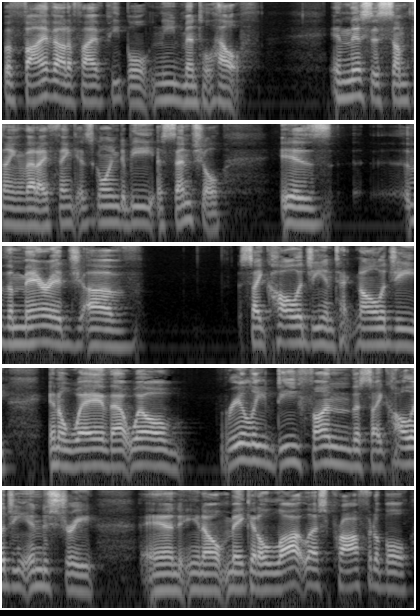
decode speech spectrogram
but five out of five people need mental health. And this is something that I think is going to be essential is the marriage of psychology and technology in a way that will really defund the psychology industry and you know make it a lot less profitable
